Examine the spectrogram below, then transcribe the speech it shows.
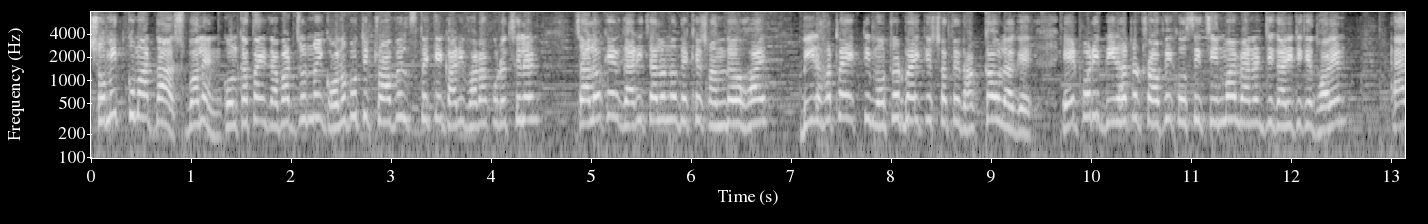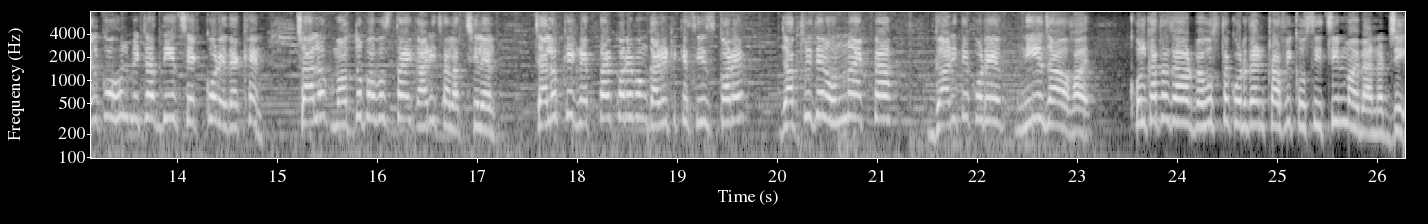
সমিত কুমার দাস বলেন, কলকাতায় যাবার জন্যই গণপতি ট্রাভেলস থেকে গাড়ি ভাড়া করেছিলেন। চালকের গাড়ি চালানো দেখে সন্দেহ হয়। বীরহাটায় একটি মোটর বাইকের সাথে ধাক্কাও লাগে। এরপরই বীরহাটা ট্রাফিক ওসি চিন্ময় ব্যানার্জি গাড়িটিকে ধরেন। অ্যালকোহল মিটার দিয়ে চেক করে দেখেন, চালক মদ্যপ অবস্থায় গাড়ি চালাচ্ছিলেন। চালককে গ্রেপ্তার করে এবং গাড়িটিকে সিজ করে। যাত্রীদের অন্য একটা গাড়িতে করে নিয়ে যাওয়া হয়। কলকাতা যাওয়ার ব্যবস্থা করে দেন ট্রাফিক ওসি চিন্ময় ব্যানার্জি।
